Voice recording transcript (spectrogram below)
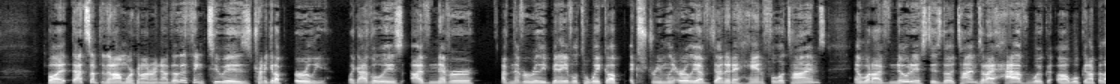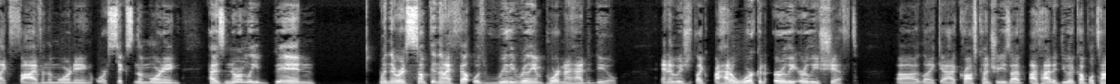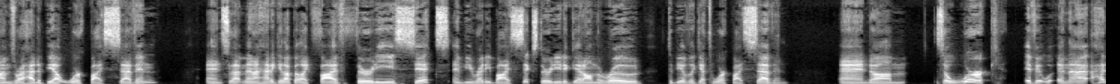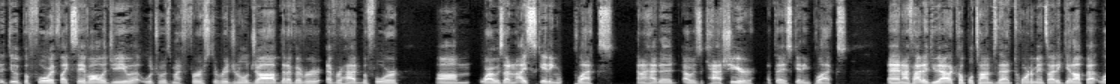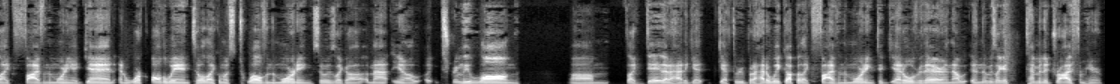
but that's something that I'm working on right now. The other thing too is trying to get up early. Like I've always, I've never, I've never really been able to wake up extremely early. I've done it a handful of times, and what I've noticed is the times that I have woke, uh, woken up at like five in the morning or six in the morning has normally been when there was something that I felt was really, really important I had to do. And it was like I had to work an early, early shift. Uh, like uh, cross countries, I've I've had to do it a couple times where I had to be at work by seven, and so that meant I had to get up at like five thirty six and be ready by six thirty to get on the road to be able to get to work by seven, and um, so work if it and I had to do it before with like Saveology, uh, which was my first original job that I've ever ever had before, um, where I was at an ice skating plex and I had to I was a cashier at the ice skating plex and I've had to do that a couple times. That tournaments, I had to get up at like five in the morning again and work all the way until like almost twelve in the morning. So it was like a, a you know, extremely long, um, like day that I had to get get through. But I had to wake up at like five in the morning to get over there, and that and it was like a ten minute drive from here.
